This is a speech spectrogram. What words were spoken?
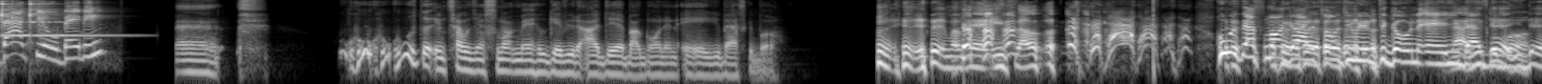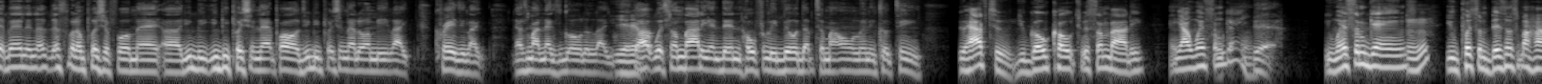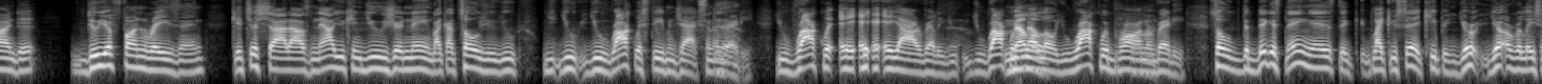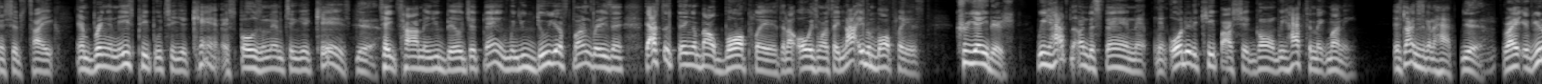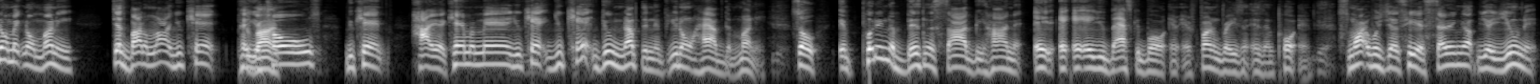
Bag fuel, baby. Man, who, who who was the intelligent, smart man who gave you the idea about going into AAU basketball? My man Esso. Who was that smart guy that told you to go into AAU Nah, basketball? You did, you did, man, and that's what I'm pushing for, man. Uh, you be you be pushing that, Paul. You be pushing that on me like crazy. Like that's my next goal to like Yeah. start with somebody and then hopefully build up to my own Lenny Cooke team. You have to. You go coach with somebody, and y'all win some games. Yeah, You win some games. Mhm. You put some business behind it. Do your fundraising. Get your shout outs. Now you can use your name. Like I told you, you you you, you rock with Stephen Jackson Yeah. You rock with A- A- A- AI already. You you rock with. Melo. You rock with Bron uh-huh. already. So the biggest thing is that, like you said, keeping your your relationships tight and bringing these people to your camp, exposing them to your kids yeah. take time and you build your thing. When you do your fundraising, that's the thing about ball players that I always want to say, not even ball players, creators. We have to understand that in order to keep our shit going, we have to make money. It's not just gonna happen, Yeah, right? If you don't make no money, just bottom line, you can't pay your tolls, you can't hire a cameraman, you can't you can't do nothing if you don't have the money. So in putting the business side behind the AAU basketball and, and fundraising is important. Smart was just here setting up your unit,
